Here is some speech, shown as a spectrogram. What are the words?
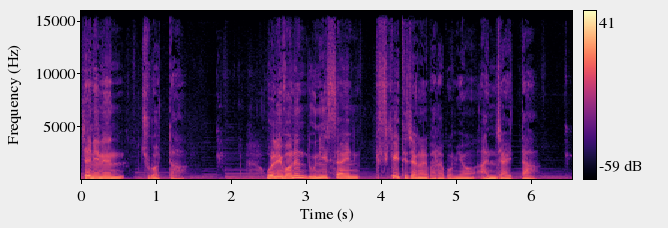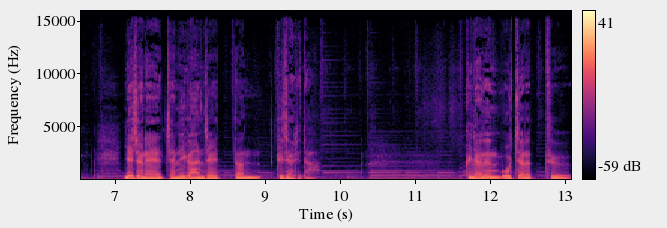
제니는 죽었다. 올리버는 눈이 쌓인 스케이트장을 바라보며 앉아 있다. 예전에 제니가 앉아 있던 그 자리다. 그녀는 모차르트,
